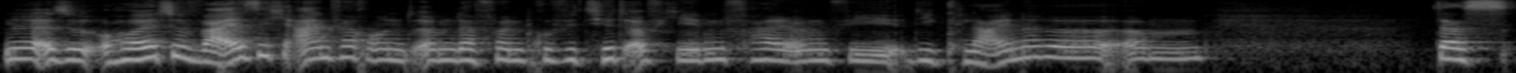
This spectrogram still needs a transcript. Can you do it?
Ne, also heute weiß ich einfach und ähm, davon profitiert auf jeden Fall irgendwie die kleinere, ähm, dass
